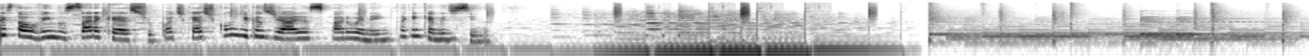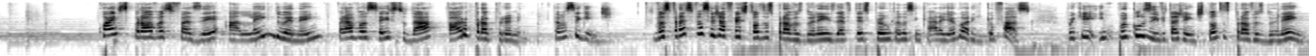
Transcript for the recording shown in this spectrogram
está ouvindo o SaraCast, o podcast com dicas diárias para o Enem para quem quer medicina. Quais provas fazer além do Enem para você estudar para o próprio Enem? Então é o seguinte, Parece que você já fez todas as provas do Enem, deve ter se perguntando assim, cara, e agora? O que, que eu faço? Porque, inclusive, tá, gente? Todas as provas do Enem,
